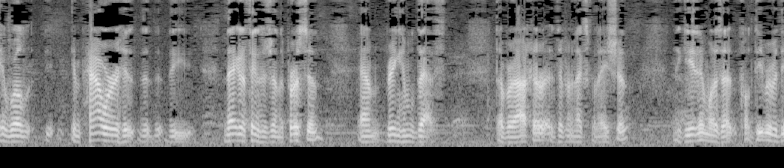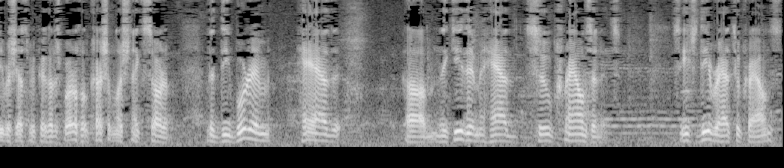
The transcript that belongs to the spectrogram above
it will empower his, the, the, the, negative things which are in the person and bring him death. Dabar a different explanation. Negidim, what is that called? Dibur v'dibur b'pei Kadosh Baruch Hu kasham lo shnei ksorim. The Diburim had um, Negidim had two crowns in it. So each Dibur had two crowns.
